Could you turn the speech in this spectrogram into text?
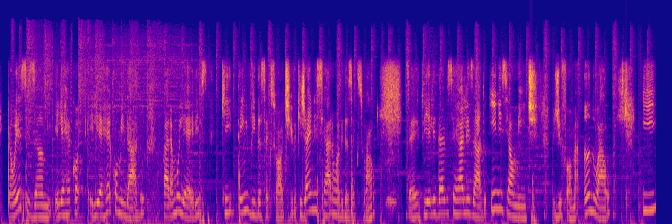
Então, esse exame ele é, ele é recomendado para mulheres que têm vida sexual ativa, que já iniciaram a vida sexual, certo? E ele deve ser realizado inicialmente de forma anual e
